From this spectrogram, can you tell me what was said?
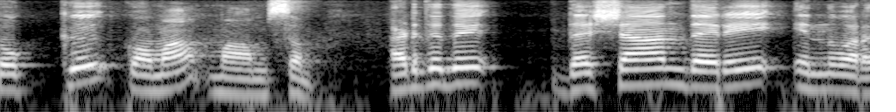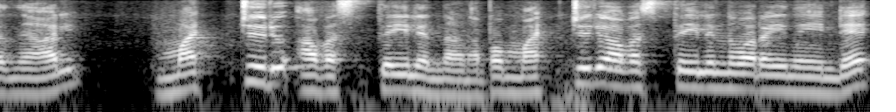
തൊക്ക് കൊമ മാംസം. അടുത്തത് ദശാന്തരെ എന്ന് പറഞ്ഞാൽ മറ്റൊരു അവസ്ഥയിൽ എന്നാണ്. അപ്പം മറ്റൊരു അവസ്ഥയിൽ എന്ന് പറയുന്നതിന്റെ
